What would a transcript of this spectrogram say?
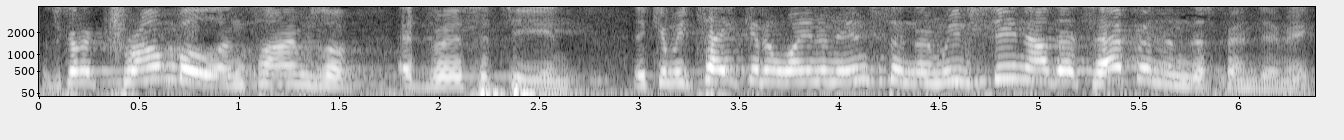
It's going to crumble in times of adversity and it can be taken away in an instant. And we've seen how that's happened in this pandemic.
